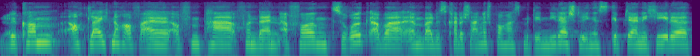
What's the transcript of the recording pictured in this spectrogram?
Wir kommen auch gleich noch auf, auf ein paar von deinen Erfolgen zurück, aber ähm, weil du es gerade schon angesprochen hast mit den Niederschlägen, es gibt ja nicht jede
